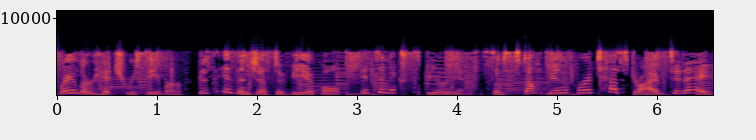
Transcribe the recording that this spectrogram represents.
trailer hitch receiver. This isn't just a vehicle, it's an experience. So stop in for a test drive today.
